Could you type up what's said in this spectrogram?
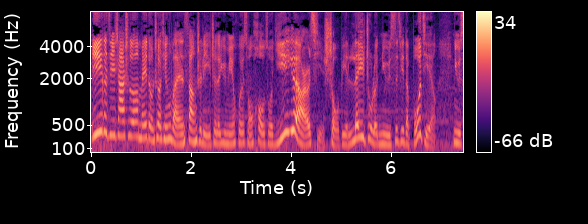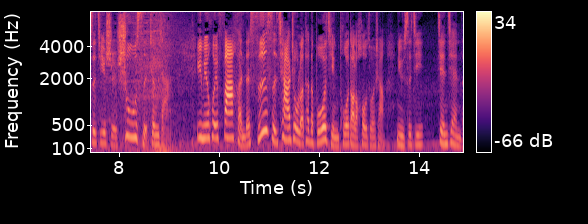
一个急刹车，没等车停稳，丧失理智的郁明辉从后座一跃而起，手臂勒住了女司机的脖颈，女司机是殊死挣扎。郁明辉发狠的死死掐住了她的脖颈，拖到了后座上。女司机渐渐的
